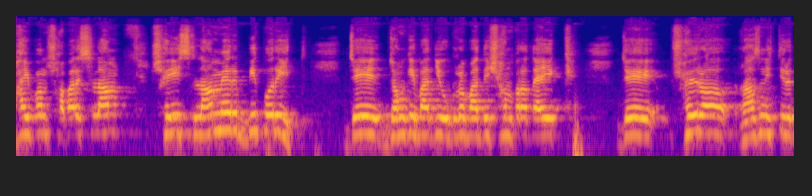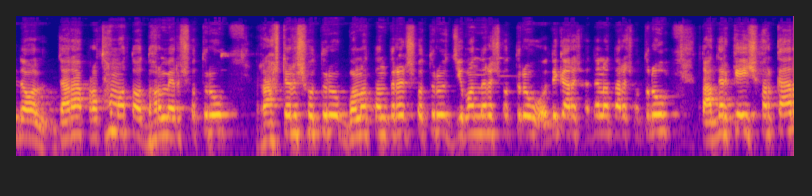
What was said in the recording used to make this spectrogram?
ভাই বোন সবার ইসলাম, সেই ইসলামের বিপরীত যে জঙ্গিবাদী, উগ্রবাদী, সাম্প্রদায়িক যে স্বৈর রাজনীতির দল, যারা প্রথমত ধর্মের শত্রু, রাষ্ট্রের শত্রু, গণতন্ত্রের শত্রু, জীবনের শত্রু, অধিকার স্বাধীনতার শত্রু তাদেরকে এই সরকার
